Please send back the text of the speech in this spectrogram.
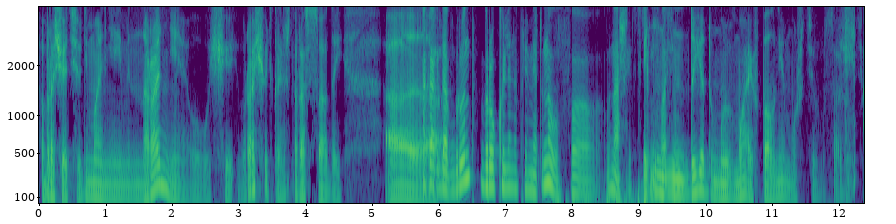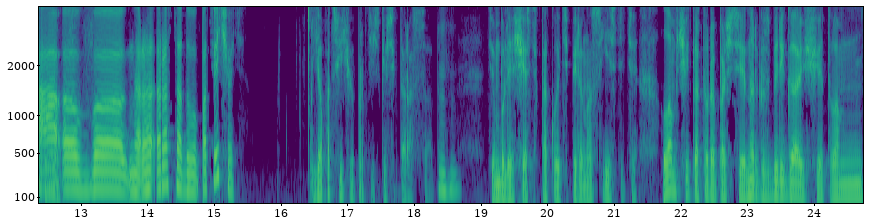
обращать внимание именно на ранние овощи, выращивать, конечно, рассадой. А, а когда в грунт брокколи, например, ну, в, в нашей в средней классе? Да я думаю, в мае вполне можете высаживать. А э, в рассаду подсвечивать? Я подсвечиваю практически всегда рассаду. Угу. Тем более счастье такое, теперь у нас есть эти лампочки, которые почти энергосберегающие. Это вам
